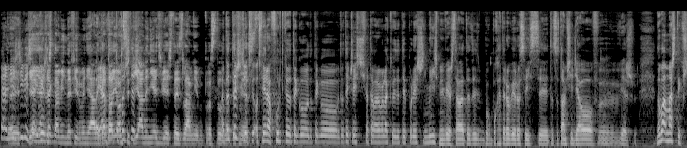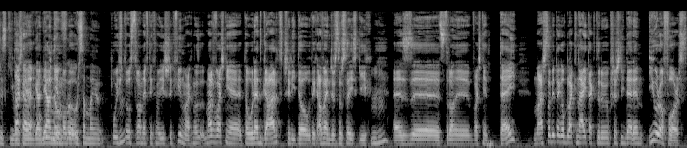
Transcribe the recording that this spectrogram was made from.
Ja nie zdziwię się, ja, jak jakieś wiesz, tam inne filmy nie, ale ja, gadający to pijany też... niedźwiedź to jest dla mnie po prostu A to też ci otwiera furtkę do tego, do tego, do tej części świata Marvela, której do tej pory jeszcze nie mieliśmy, wiesz, całe te, te bohaterowie rosyjscy, to co tam się działo, w, wiesz, no masz tych wszystkich tak, właśnie Guardianów, Ursa Major. pójść hmm? w tą stronę w tych najbliższych filmach. No, masz właśnie tą Red Guard, czyli tą tych Avengers rosyjskich mm -hmm. z, z strony właśnie tej, masz sobie tego Black Knighta, który był przecież liderem Euroforce,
